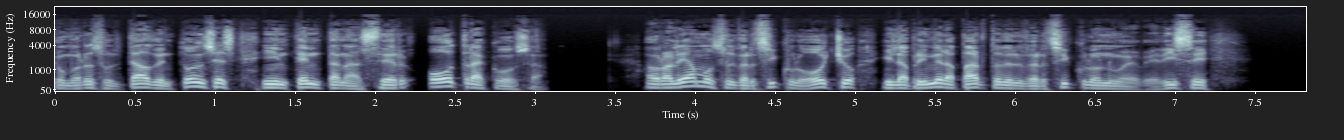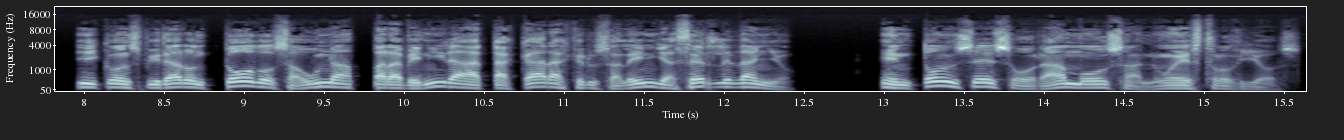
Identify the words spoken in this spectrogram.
Como resultado, entonces, intentan hacer otra cosa. Ahora leamos el versículo 8 y la primera parte del versículo 9. Dice, Y conspiraron todos a una para venir a atacar a Jerusalén y hacerle daño. Entonces oramos a nuestro Dios.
